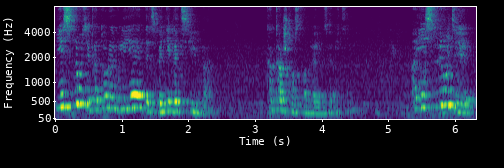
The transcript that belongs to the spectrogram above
Есть люди, которые влияют на тебя негативно. Какашку оставляют сердце. А есть люди,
